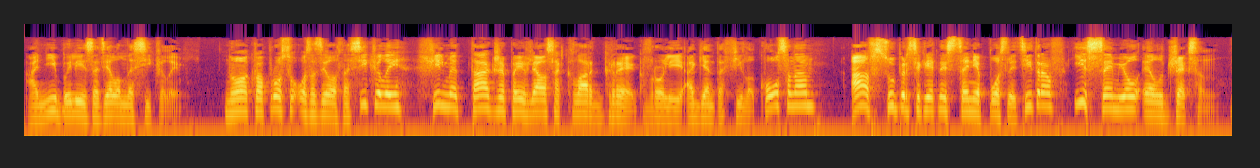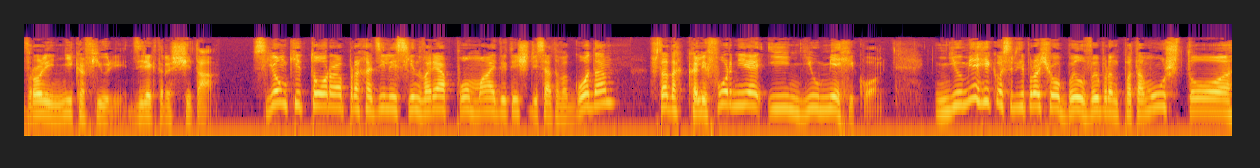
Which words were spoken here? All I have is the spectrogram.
они были заделом на сиквелы. Ну а к вопросу о заделах на сиквелы, в фильме также появлялся Кларк Грег в роли агента Фила Колсона, а в суперсекретной сцене после титров и Сэмюэл Л. Джексон в роли Ника Фьюри, директора «Щита». Съемки Тора проходили с января по май 2010 года в штатах Калифорния и Нью-Мехико. Нью-Мехико, среди прочего, был выбран потому, что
